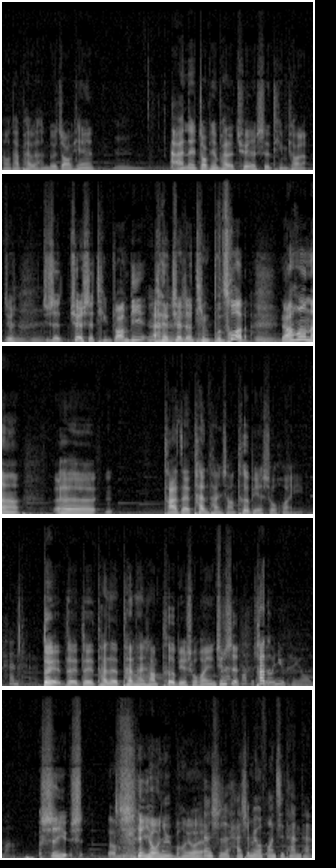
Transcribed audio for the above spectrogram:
然后他拍了很多照片，嗯，哎，那照片拍的确实挺漂亮，就是就是确实挺装逼，哎，确实挺不错的。然后呢，呃。他在探探上特别受欢迎。探探。对对对，他在探探上特别受欢迎，就是他有女朋友吗？是有是是有女朋友呀。但是还是没有放弃探探。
